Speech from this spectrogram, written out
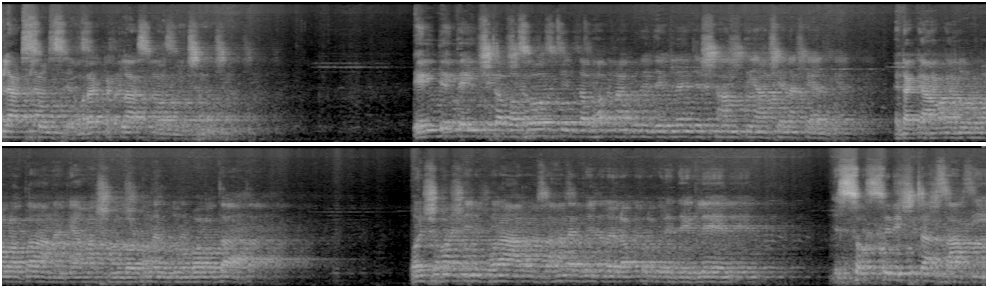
ক্লাস চলছে, আমরা একটা ক্লাস এই যে তেইশটা বছর চিন্তা ভাবনা করে দেখলেন যে শান্তি আসে না কেন? এটাকে আমার দুর্বলতা নাকি আমার সংগঠনের দুর্বলতা? ওই সময় তিনি পুরা আরব জাহানের ভিতরে লক্ষ্য করে দেখলেন যে জাতি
